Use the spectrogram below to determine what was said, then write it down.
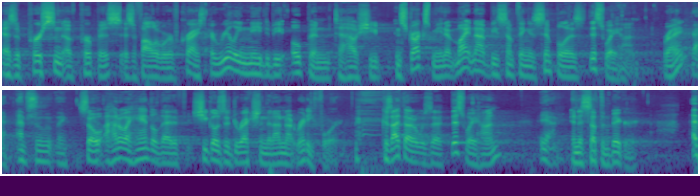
as a person of purpose, as a follower of Christ, I really need to be open to how she instructs me. And it might not be something as simple as this way, hon, right? Right, absolutely. So, how do I handle that if she goes a direction that I'm not ready for? Because I thought it was a this way, hon. Yeah. And it's something bigger. Uh,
